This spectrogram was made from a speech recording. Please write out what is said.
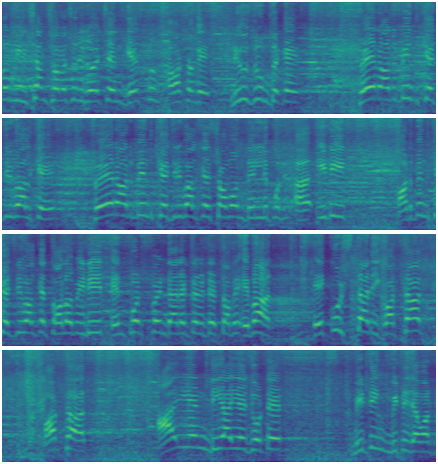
কর্মী ঈশান সরাসরি রয়েছেন গেস্ট রুম আমার সঙ্গে নিউজ রুম থেকে ফের অরবিন্দ কেজরিওয়ালকে, ফের অরবিন্দ কেজরিওয়ালকে সমন দিল্লি পুলিশ ইডি অরবিন্দ কেজরিওয়ালকে তলব ইডি এনফোর্সমেন্ট ডাইরেক্টরেটের তবে এবার একুশ তারিখ, অর্থাৎ অর্থাৎ আইএনডিআইএ জোটের মিটিং মিটে যাওয়ার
